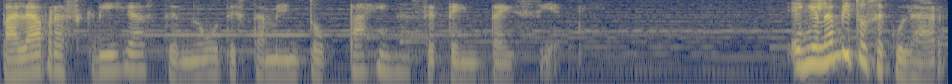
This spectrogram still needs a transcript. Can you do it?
Palabras griegas del Nuevo Testamento, página 77. En el ámbito secular,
